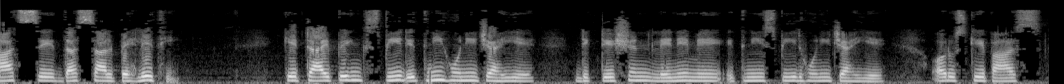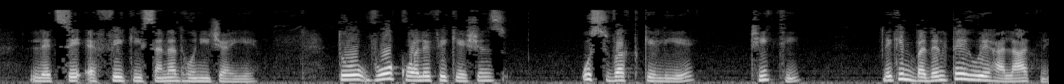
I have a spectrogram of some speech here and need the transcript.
آج سے دس سال پہلے تھی کہ ٹائپنگ سپیڈ اتنی ہونی چاہیے ڈکٹیشن لینے میں اتنی سپیڈ ہونی چاہیے اور اس کے پاس لیٹ سے ایف اے کی سند ہونی چاہیے تو وہ کوالیفکیشنز اس وقت کے لیے ٹھیک تھیں لیکن بدلتے ہوئے حالات میں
